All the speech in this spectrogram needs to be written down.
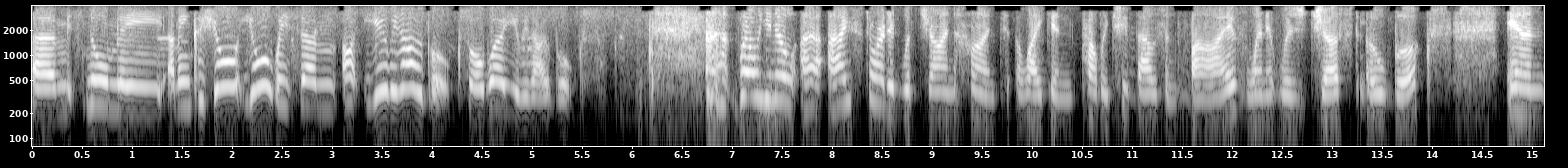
Um, it's normally, I mean, because you're you're with um, are you with O Books or were you with O Books? well, you know, I, I started with John Hunt like in probably 2005 when it was just O Books, and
